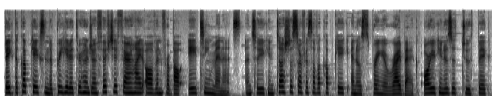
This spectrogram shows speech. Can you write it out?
Bake the cupcakes in the preheated 350 Fahrenheit oven for about 18 minutes until you can touch the surface of a cupcake and it'll spring it right back. Or you can use a toothpick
